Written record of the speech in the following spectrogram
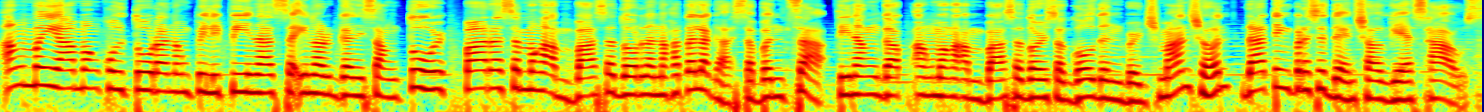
ang mayamang kultura ng Pilipinas sa inorganisang tour para sa mga ambasador na nakatalaga sa bansa. Tinanggap ang mga ambasador sa Golden Birch Mansion, dating presidential guest house.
